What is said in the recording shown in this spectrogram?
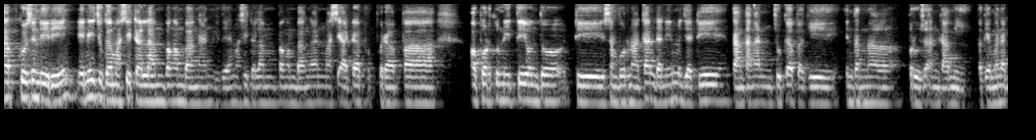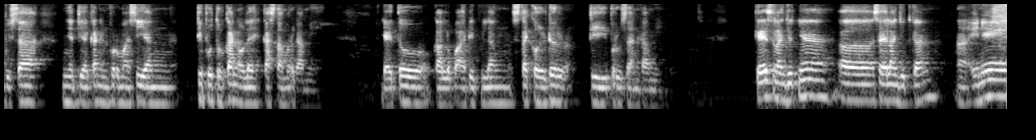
Hubku sendiri ini juga masih dalam pengembangan gitu ya, masih dalam pengembangan, masih ada beberapa opportunity untuk disempurnakan dan ini menjadi tantangan juga bagi internal perusahaan kami. Bagaimana bisa menyediakan informasi yang dibutuhkan oleh customer kami. Yaitu kalau Pak Adi bilang stakeholder di perusahaan kami. Oke, selanjutnya uh, saya lanjutkan. Nah, ini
